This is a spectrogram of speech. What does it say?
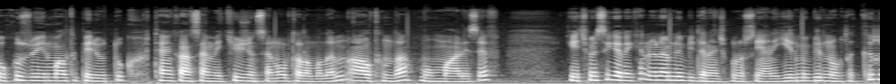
9 ve 26 periyotluk Tenkan-sen ve Kyujin-sen ortalamalarının altında mum maalesef. Geçmesi gereken önemli bir direnç burası. Yani 21.40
